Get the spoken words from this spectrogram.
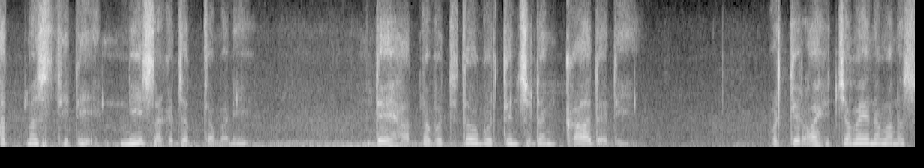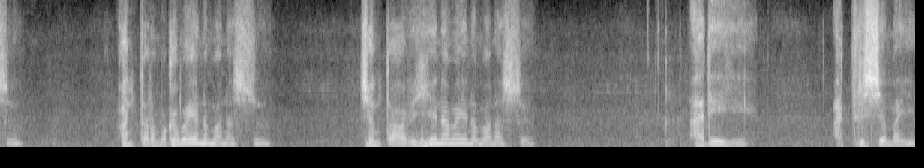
ఆత్మస్థితి నీ సహజత్వమని దేహాత్మబుద్ధితో గుర్తించడం కాదది. వృత్తిరాహిత్యమైన మనస్సు అంతర్ముఖమైన మనస్సు చింతావిహీనమైన మనస్సు అది అదృశ్యమై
